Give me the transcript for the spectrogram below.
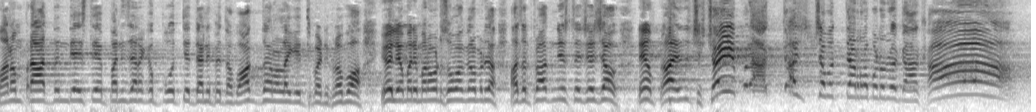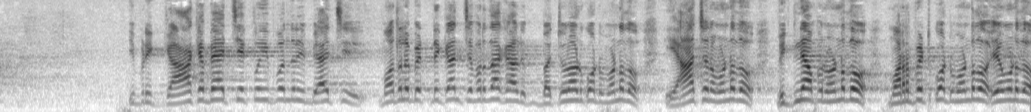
మనం ప్రార్థన చేస్తే పని జరగకపోతే దాని పెద్ద వాగ్దానాలు ఎత్తిపడి ప్రభు ఏలియా మరి మన స్వభావం కలబడి అతను ప్రార్థన చేస్తే చేశావు. నేను ప్రార్థన చేశావు ఇప్పుడు ఆకాశము కాకా. ఇప్పుడు ఈ గాక బ్యాచ్ ఎక్కువైపోయింది ఈ బ్యాచ్ మొదలు పెట్టిన కానీ చివరిదాకా బతిలాడుకోవటం ఉండదు యాచన ఉండదు విజ్ఞాపన ఉండదు మొరపెట్టుకోవటం ఉండదు ఏముండదు.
